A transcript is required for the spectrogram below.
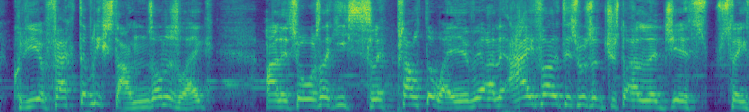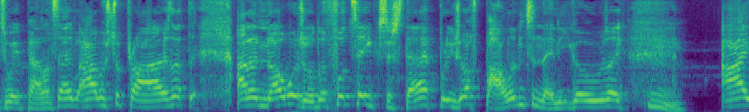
because he effectively stands on his leg, and it's almost like he slips out the way of it. And I felt like this was a, just a legit straightaway penalty. I, I was surprised that, and I know his other foot takes a step, but he's off balance, and then he goes like. Mm. I.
